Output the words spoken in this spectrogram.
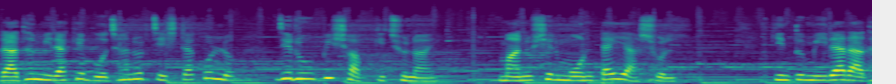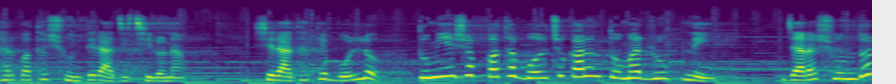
রাধা মীরাকে বোঝানোর চেষ্টা করল যে রূপই সব কিছু নয়, মানুষের মনটাই আসল। কিন্তু মীরা রাধার কথা শুনতে রাজি ছিল না। সে রাধাকে বলল, তুমি এসব কথা বলছো কারণ তোমার রূপ নেই। যারা সুন্দর,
